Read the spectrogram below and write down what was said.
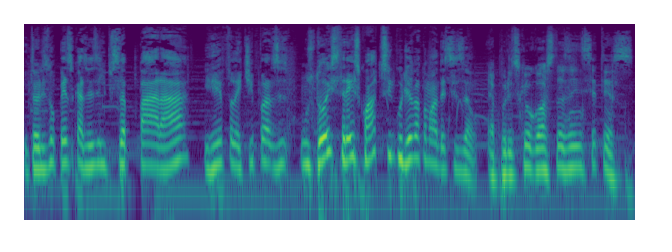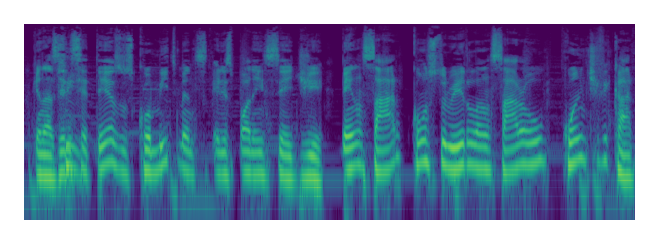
Então eles não pensam que às vezes ele precisa parar e refletir por vezes, uns dois, três, quatro, cinco dias pra tomar uma decisão. É por isso que eu gosto das NCTs. Porque nas Sim. NCTs, os commitments, eles podem ser de pensar, construir, lançar ou quantificar.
